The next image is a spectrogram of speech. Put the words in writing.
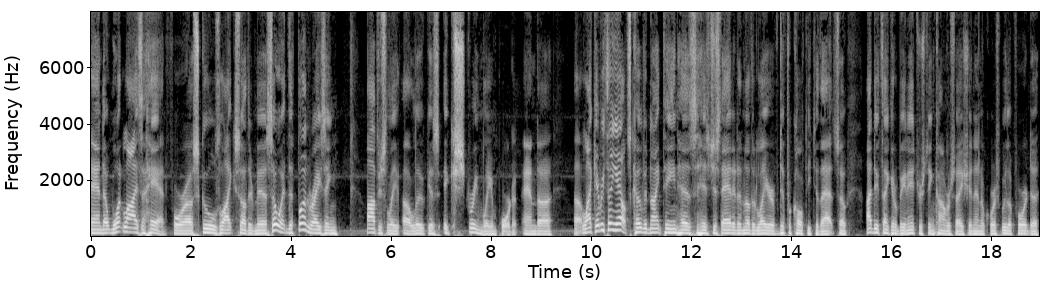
and uh, what lies ahead for uh, schools like Southern Miss. So uh, the fundraising, obviously, uh, Luke, is extremely important, and uh, uh, like everything else, COVID nineteen has has just added another layer of difficulty to that. So I do think it'll be an interesting conversation, and of course, we look forward to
